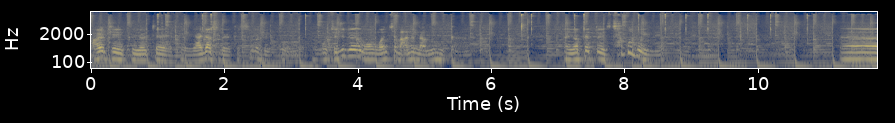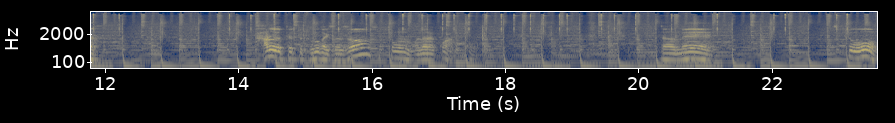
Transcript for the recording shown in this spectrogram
아 이렇게 그 열대 그 야자수가 이렇게 심어져 있고 뭐 제주도에 뭐 원체 많은 나무니까 아, 옆에 또 차고도 있네. 어. 어, 바로 옆에 또 도로가 있어서 소통을 원활할 것 같고. 그 다음에 집도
